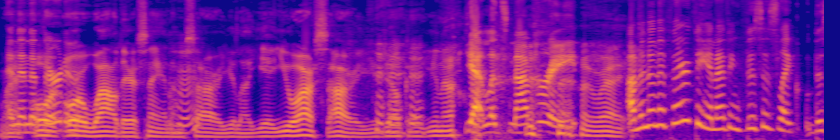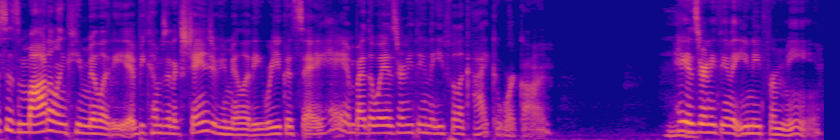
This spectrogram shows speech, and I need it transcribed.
Right. And then the or, third, or while they're saying "I'm mm-hmm. sorry," you're like, "Yeah, you are sorry, you joker," you know? yeah, let's not berate. right. Um, and then the third thing, and I think this is like this is modeling humility. It becomes an exchange of humility where you could say, "Hey, and by the way, is there anything that you feel like I could work on? Mm. Hey, is there anything that you need from me?"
